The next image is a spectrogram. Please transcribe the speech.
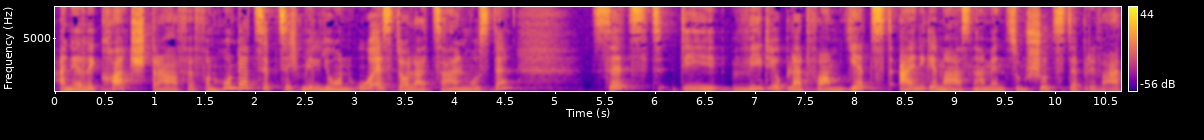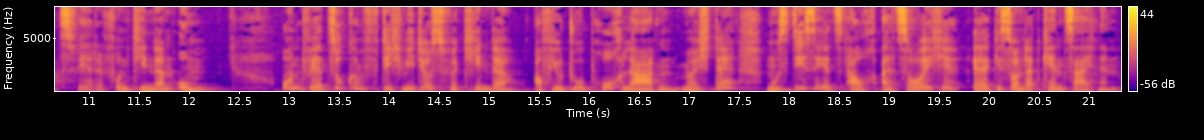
eine Rekordstrafe von 170 Millionen US-Dollar zahlen musste, setzt die Videoplattform jetzt einige Maßnahmen zum Schutz der Privatsphäre von Kindern um. Und wer zukünftig Videos für Kinder auf YouTube hochladen möchte, muss diese jetzt auch als solche äh, gesondert kennzeichnen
